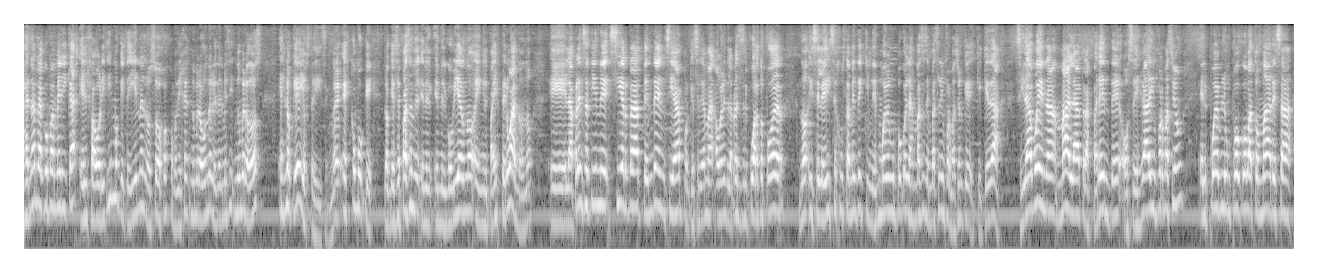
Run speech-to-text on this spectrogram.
ganar la Copa América, el favoritismo que te llenan los ojos, como dije, número uno, Lionel Messi, número dos, es lo que ellos te dicen. Es como que lo que se pasa en el gobierno, en el país peruano, ¿no? Eh, la prensa tiene cierta tendencia, porque se le llama, obviamente la prensa es el cuarto poder, ¿no? Y se le dice justamente quienes mueven un poco las masas en base a la información que, que, que da. Si da buena, mala, transparente o sesgada información, el pueblo un poco va a tomar esa,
